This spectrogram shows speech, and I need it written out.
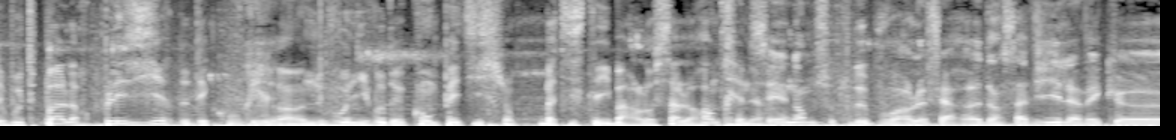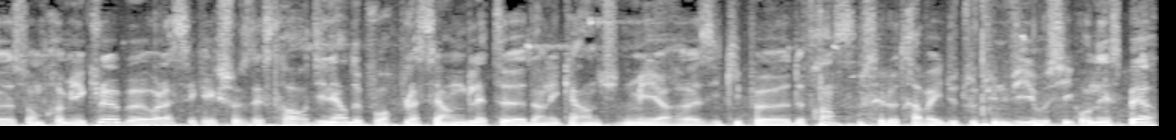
ne boutent pas leur plaisir de découvrir un nouveau niveau de compétition. Baptiste Ibarlosa, leur entraîneur. C'est énorme, surtout de pouvoir le faire euh, dans sa ville avec euh, son premier club. Euh, voilà, c'est quelque chose d'extraordinaire de pouvoir placer Anglette dans les 48 meilleures équipes de France. C'est le travail de toute une vie aussi qu'on espère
